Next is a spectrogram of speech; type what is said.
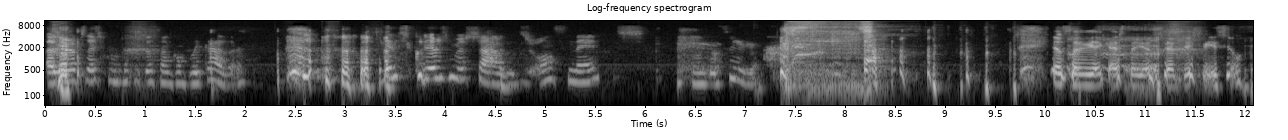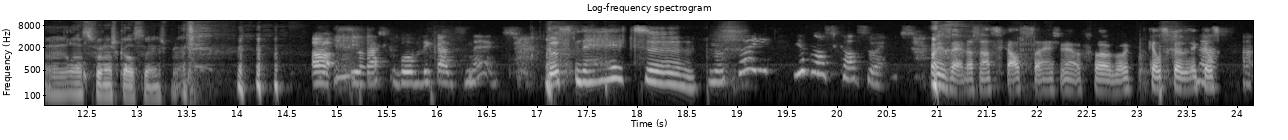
Agora puseste uma situação complicada. Entre escolher os meus sábados ou um snatch, não consigo. Eu sabia que esta ia ser difícil. Olha lá se foram as calções. pronto. Oh, eu acho que vou abdicar de snatch. Do snatch! Não sei. E os nossos calções? Pois é, os nossos calções, meu fogo. Aqueles, aqueles Não,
